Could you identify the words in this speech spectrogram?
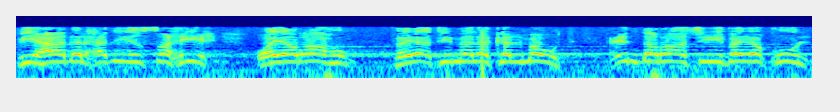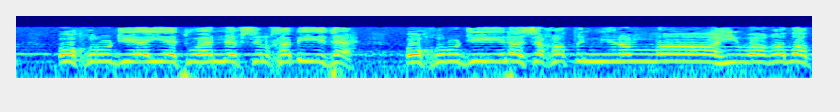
في هذا الحديث الصحيح ويراهم فيأتي ملك الموت عند رأسه فيقول اخرجي أيتها النفس الخبيثة اخرجي إلى سخط من الله وغضب.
